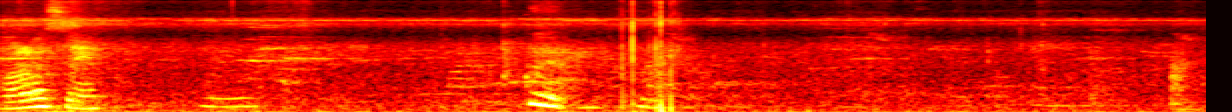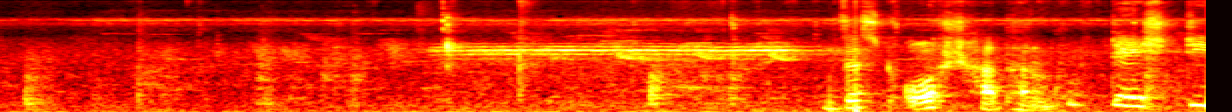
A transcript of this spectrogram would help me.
গরম জাস্ট অসাধারণ। টেস্টি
